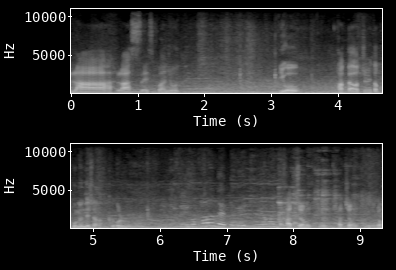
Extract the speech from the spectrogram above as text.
라 라스 에스파뇰. 이거 봤다가 좀 이따 보면 되잖아. 그걸로. 근데 이거 파는데 되게 유명한 데 4.9, 4.9유로?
